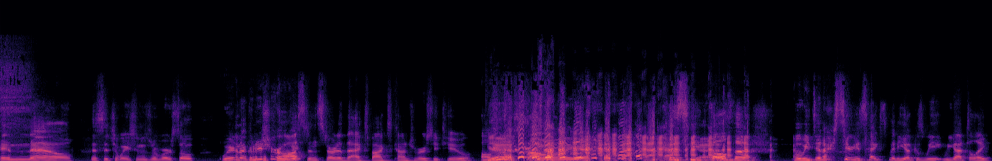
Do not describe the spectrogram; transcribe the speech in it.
and now the situation is reversed. So we're I'm not going pretty to sure Austin started the Xbox controversy too. Also, Yeah. probably because he called the when we did our Series X video because we we got to like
